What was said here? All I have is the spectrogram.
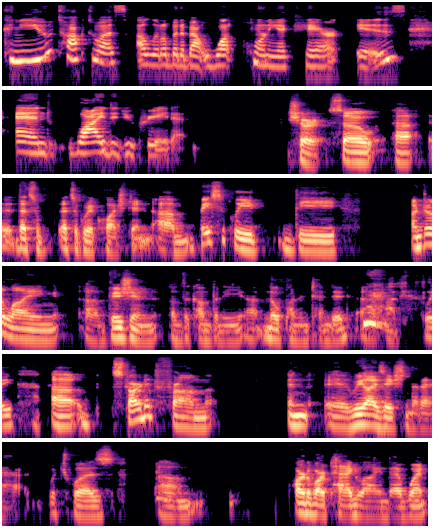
Can you talk to us a little bit about what cornea care is and why did you create it? Sure. So uh, that's a that's a great question. Um, basically, the underlying uh, vision of the company, uh, no pun intended, uh, obviously, uh, started from an, a realization that I had, which was um, part of our tagline that went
